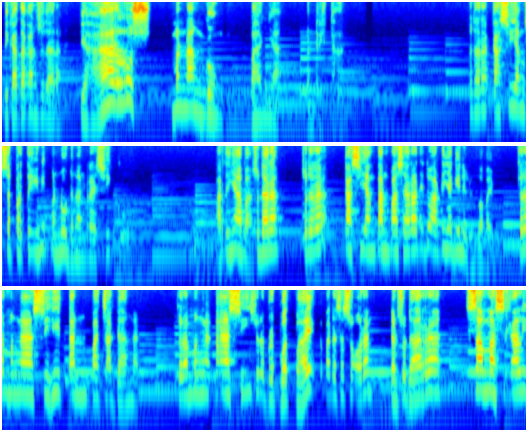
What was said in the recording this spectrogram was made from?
Dikatakan saudara, dia harus menanggung banyak penderitaan. Saudara, kasih yang seperti ini penuh dengan resiko. Artinya apa? Saudara, saudara Kasih yang tanpa syarat itu artinya gini loh Bapak Ibu. Saudara mengasihi tanpa cadangan. Saudara mengasihi, saudara berbuat baik kepada seseorang dan saudara sama sekali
